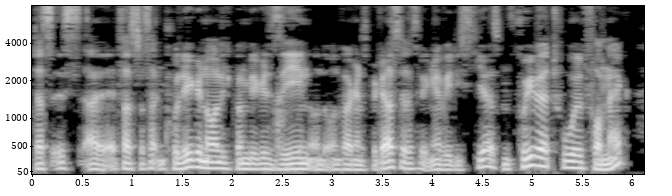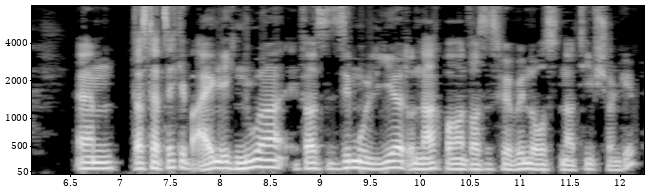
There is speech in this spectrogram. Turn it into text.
Das ist äh, etwas, das hat ein Kollege neulich bei mir gesehen und, und war ganz begeistert, deswegen erwähne ich es hier. Das ist ein Freeware-Tool vom Mac, ähm, das tatsächlich eigentlich nur etwas simuliert und nachbaut, was es für Windows nativ schon gibt.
